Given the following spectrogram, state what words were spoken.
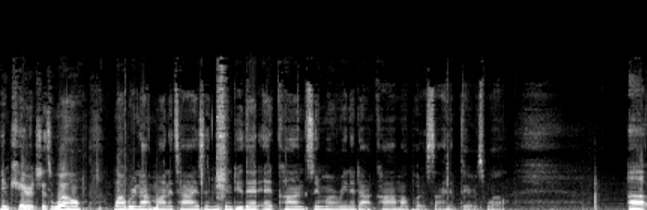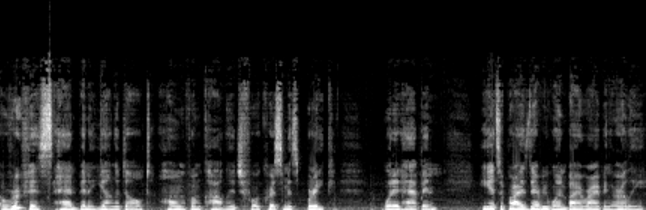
encouraged as well while we're not monetized. And you can do that at consumerarena.com. I'll put a sign up there as well. Uh, Rufus had been a young adult home from college for a Christmas break when it happened. He had surprised everyone by arriving early.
